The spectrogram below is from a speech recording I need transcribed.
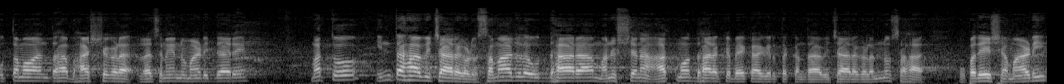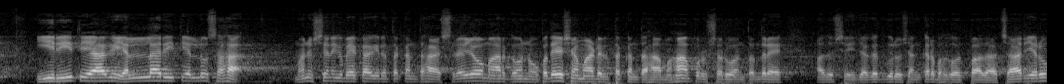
ಉತ್ತಮವಾದಂತಹ ಭಾಷ್ಯಗಳ ರಚನೆಯನ್ನು ಮಾಡಿದ್ದಾರೆ. ಮತ್ತು ಇಂತಹ ವಿಚಾರಗಳು, ಸಮಾಜದ ಉದ್ಧಾರ, ಮನುಷ್ಯನ ಆತ್ಮೋದ್ಧಾರಕ್ಕೆ ಬೇಕಾಗಿರತಕ್ಕಂತಹ ವಿಚಾರಗಳನ್ನು ಸಹ ಉಪದೇಶ ಮಾಡಿ ಈ ರೀತಿಯಾಗಿ ಎಲ್ಲ ರೀತಿಯಲ್ಲೂ ಸಹ ಮನುಷ್ಯನಿಗೆ ಬೇಕಾಗಿರತಕ್ಕಂತಹ ಶ್ರೇಯೋ ಮಾರ್ಗವನ್ನು ಉಪದೇಶ ಮಾಡಿರತಕ್ಕಂತಹ ಮಹಾಪುರುಷರು ಅಂತಂದರೆ ಅದು ಶ್ರೀ ಜಗದ್ಗುರು ಶಂಕರ ಭಗವತ್ಪಾದಾಚಾರ್ಯರು.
